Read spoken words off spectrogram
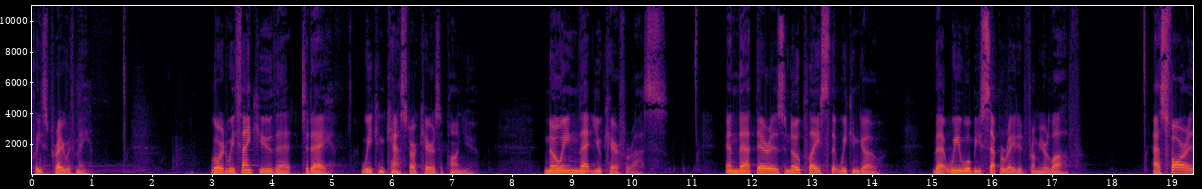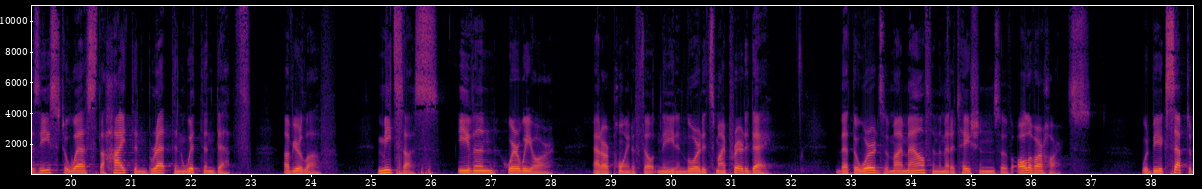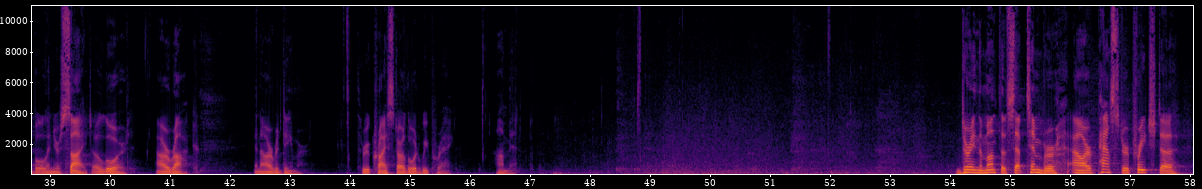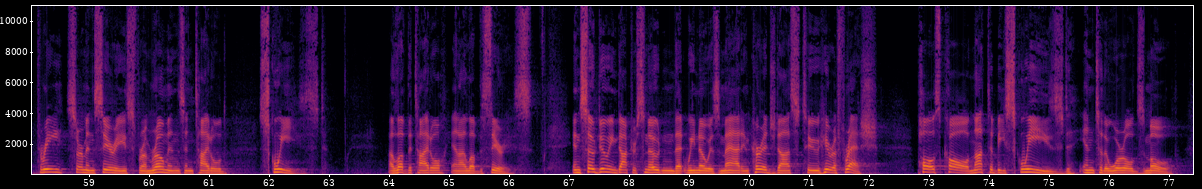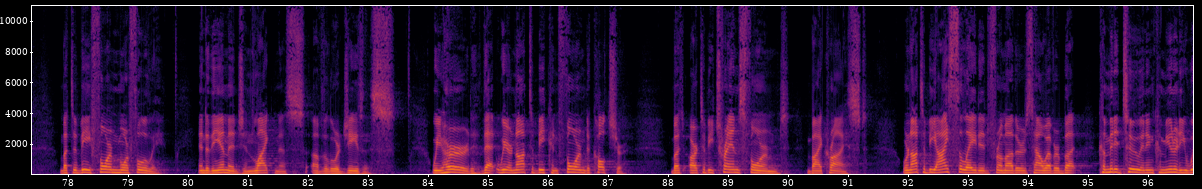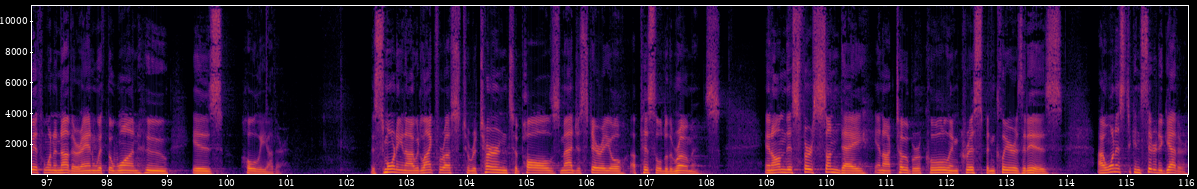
Please pray with me. Lord, we thank you that today we can cast our cares upon you, knowing that you care for us and that there is no place that we can go that we will be separated from your love. As far as east to west, the height and breadth and width and depth of your love meets us even where we are at our point of felt need. And Lord, it's my prayer today that the words of my mouth and the meditations of all of our hearts would be acceptable in your sight, O Lord, our rock and our Redeemer. Through Christ our Lord, we pray. Amen. During the month of September, our pastor preached a three sermon series from Romans entitled Squeezed. I love the title and I love the series. In so doing, Dr. Snowden, that we know as Matt, encouraged us to hear afresh Paul's call not to be squeezed into the world's mold, but to be formed more fully into the image and likeness of the Lord Jesus. We heard that we are not to be conformed to culture but are to be transformed by Christ. We're not to be isolated from others, however, but committed to and in community with one another and with the one who is holy other. This morning, I would like for us to return to Paul's magisterial epistle to the Romans. And on this first Sunday in October, cool and crisp and clear as it is, I want us to consider together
